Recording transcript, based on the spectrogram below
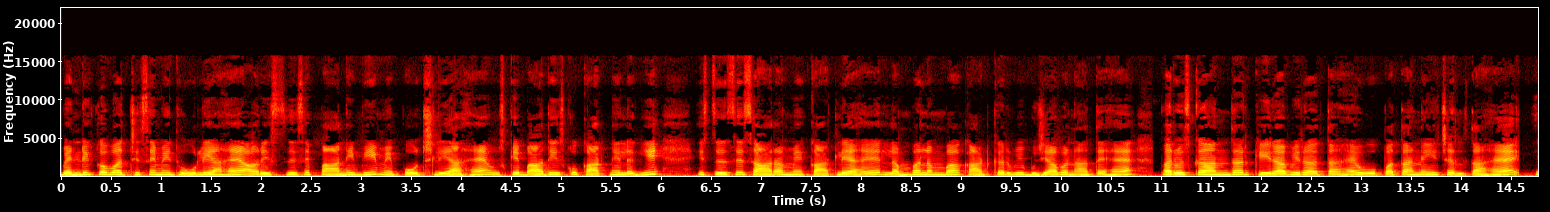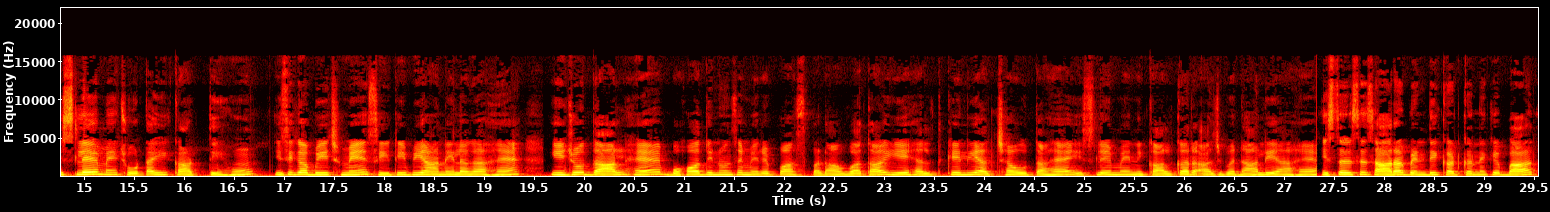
भिंडी को अच्छे से मैं धो लिया है और इस तरह से पानी भी मैं पोछ लिया है। उसके बाद ही इसको काटने लगी। इस तरह से सारा मैं काट लिया है। लंबा लंबा काट कर भी भुजिया बनाते हैं, पर उसका अंदर कीड़ा भी रहता है, वो पता नहीं चलता है। इसलिए मैं छोटा ही काटती हूँ। इसी का बीच में सीटी भी आने लगा है। ये जो दाल है, बहुत दिनों से मेरे पास पड़ा हुआ था। ये हेल्थ के लिए अच्छा होता है, इसलिए मैं निकाल कर आज बना लिया है। इस तरह से सारा भिंडी कट करने के बाद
